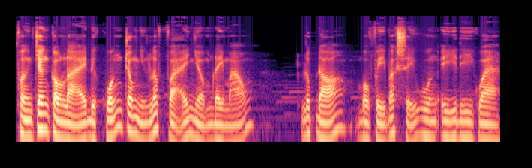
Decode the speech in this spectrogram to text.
Phần chân còn lại được quấn trong những lớp vải nhộm đầy máu. Lúc đó, một vị bác sĩ quân y đi qua,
